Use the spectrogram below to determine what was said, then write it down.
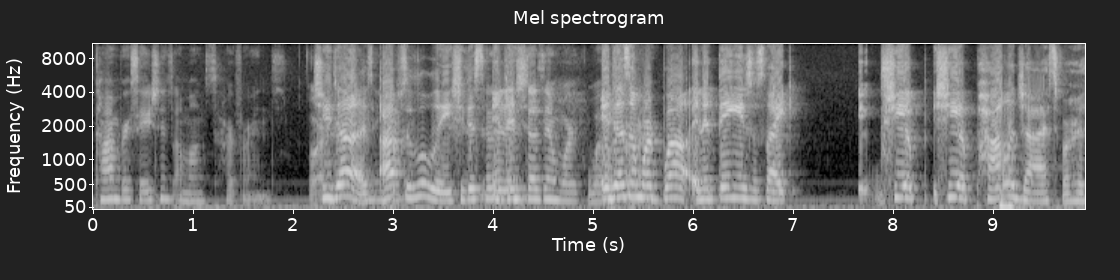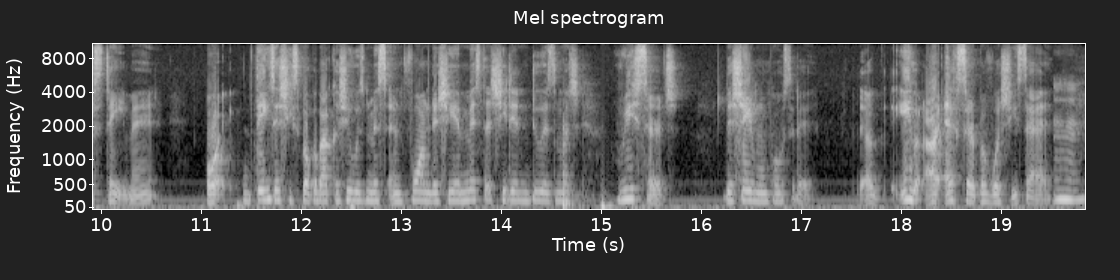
conversations amongst her friends. She does absolutely. She just and it just doesn't work well. it doesn't work well. And the thing is, it's like she she apologized for her statement or things that she spoke about because she was misinformed, and she admits that she didn't do as much research. The Shade Room posted it, uh, even our excerpt of what she said, Mhm.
